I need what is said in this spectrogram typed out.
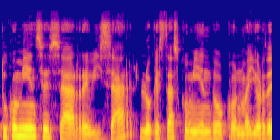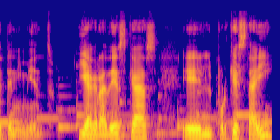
tú comiences a revisar lo que estás comiendo con mayor detenimiento y agradezcas el por qué está ahí?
